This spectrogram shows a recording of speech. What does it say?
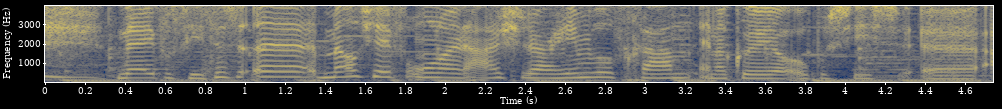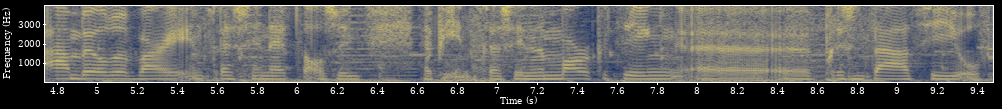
Nee, precies. Dus meld je even online aan als je daarheen wilt gaan. En dan kun je ook precies aanmelden waar je interesse in hebt. Als in, heb je interesse in een marketing, presentatie? Of,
